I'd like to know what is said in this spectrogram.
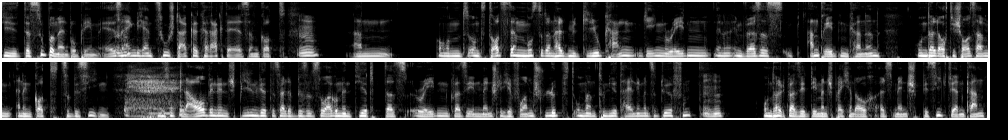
die, das Superman-Problem. Er ist mhm. eigentlich ein zu starker Charakter, er ist ein Gott. Mhm. Um, und, und trotzdem musst du dann halt mit Liu Kang gegen Raiden in, im Versus antreten können und halt auch die Chance haben, einen Gott zu besiegen. Und ich glaube, in den Spielen wird das halt ein bisschen so argumentiert, dass Raiden quasi in menschliche Form schlüpft, um am Turnier teilnehmen zu dürfen. Mhm. Und halt quasi dementsprechend auch als Mensch besiegt werden kann.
